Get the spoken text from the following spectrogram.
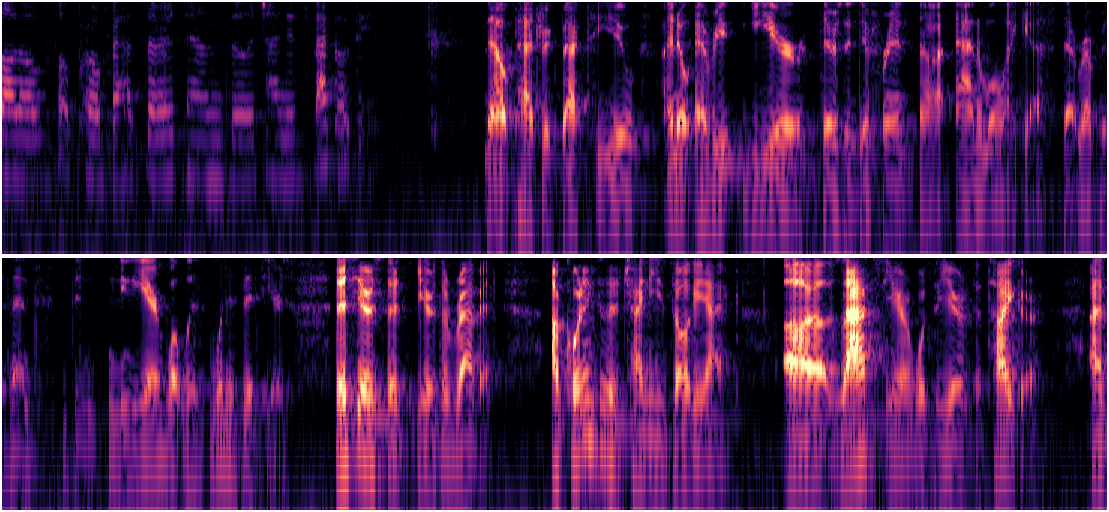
lot of uh, professors and uh, Chinese faculties. Now, Patrick, back to you. I know every year there's a different uh, animal, I guess, that represents the new year. What was what is this year's? This year is the year of the rabbit. According to the Chinese zodiac, uh, last year was the year of the tiger, and,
